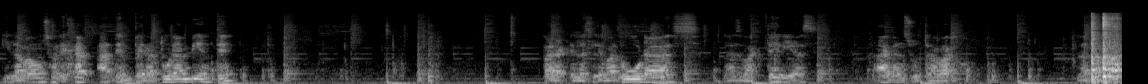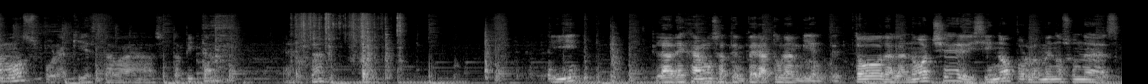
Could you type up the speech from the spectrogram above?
y la vamos a dejar a temperatura ambiente para que las levaduras, las bacterias hagan su trabajo. La tapamos, por aquí estaba su tapita, está. Y la dejamos a temperatura ambiente toda la noche y si no, por lo menos unas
